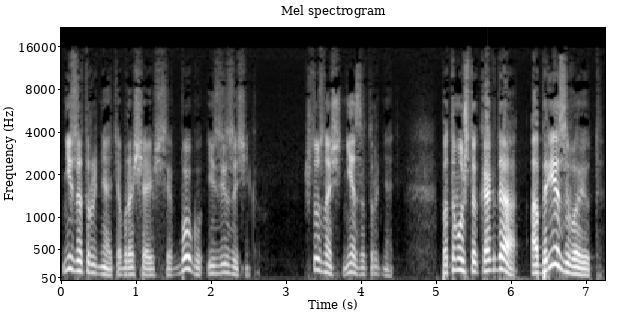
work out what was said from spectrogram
не затруднять обращающихся к Богу из язычников. Что значит не затруднять? Потому что когда обрезывают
